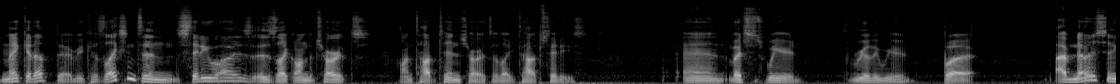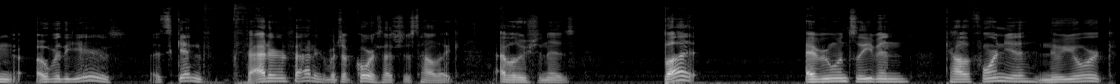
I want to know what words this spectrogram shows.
make it up there because Lexington, city wise, is like on the charts, on top 10 charts of like top cities. And which is weird, really weird. But I'm noticing over the years, it's getting fatter and fatter, which of course, that's just how like evolution is. But everyone's leaving California, New York,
